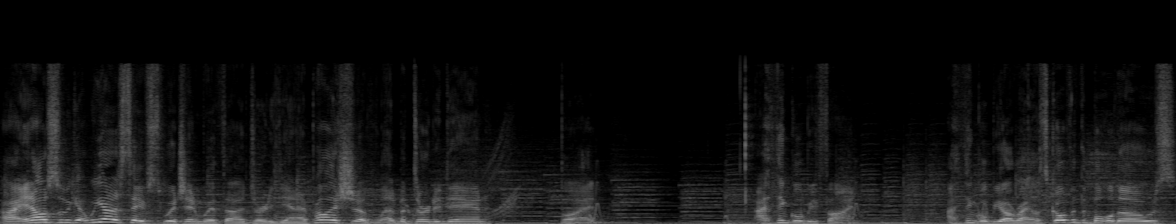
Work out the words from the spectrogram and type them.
Alright, and also we got we got a safe switch in with uh, Dirty Dan. I probably should have led with Dirty Dan, but I think we'll be fine. I think we'll be alright. Let's go for the bulldoze.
